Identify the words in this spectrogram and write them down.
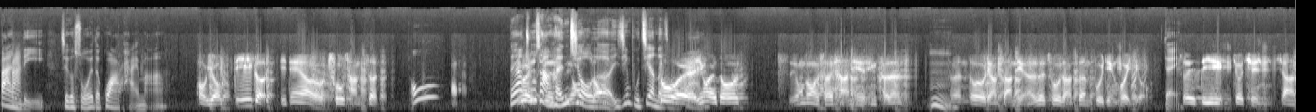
办理这个所谓的挂牌吗？哦，有，第一个一定要有出厂证。哦哦，等下出厂很久了，已经不见了。对，因为都使用中的车辆，你你可能嗯，可能都有两三年了，这出厂证不一定会有。对，所以第一就请向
